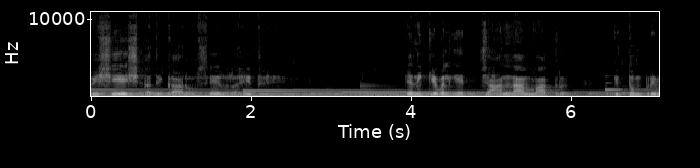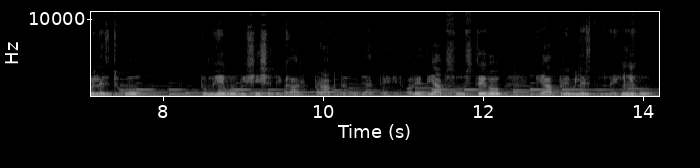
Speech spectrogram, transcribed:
विशेष अधिकारों से रहित हैं। यानी केवल ये जानना मात्र कि तुम प्रिविलेज्ड हो, तुम्हें वो विशेष अधिकार प्राप्त हो जाते हैं। और यदि आप सोचते हो कि आप प्रिविलेज नहीं हो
